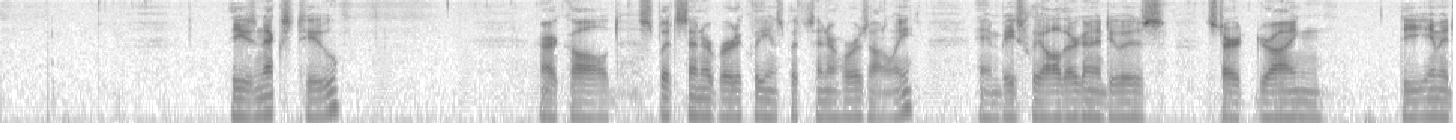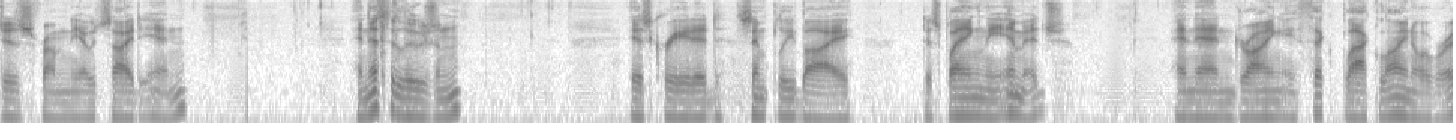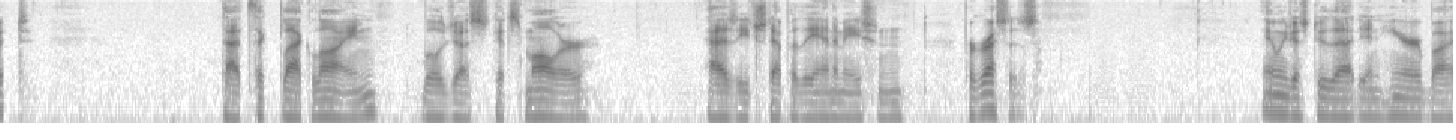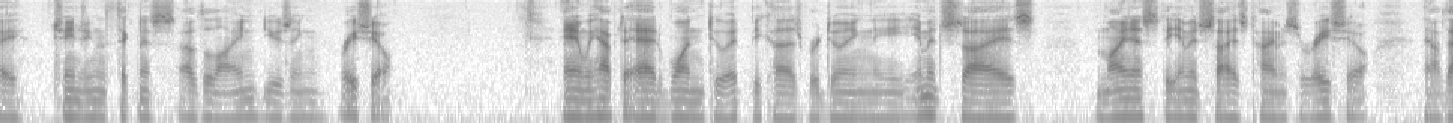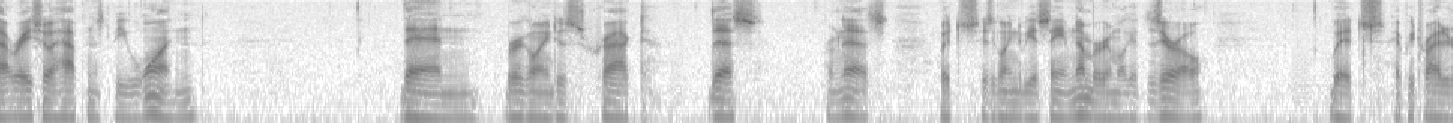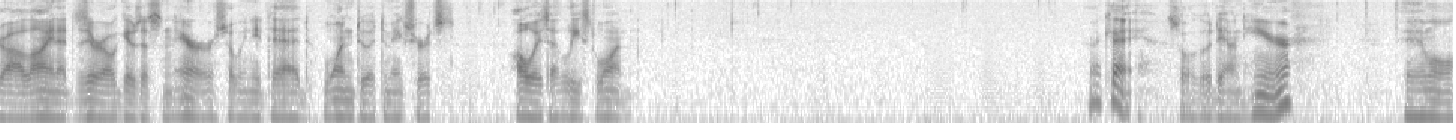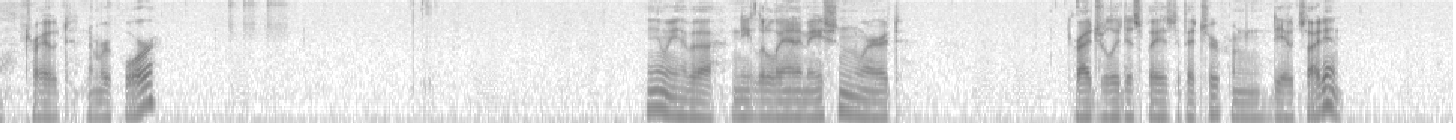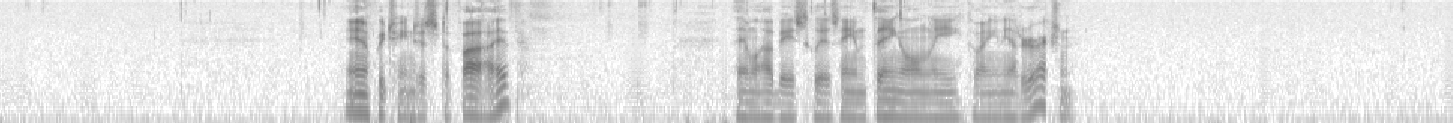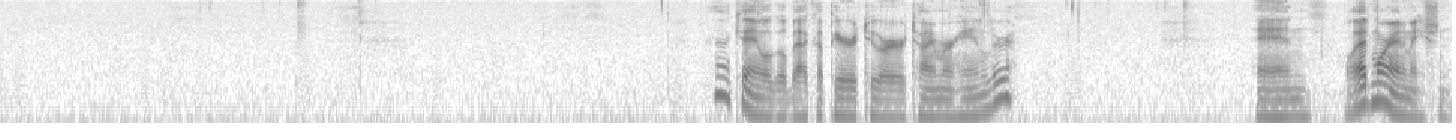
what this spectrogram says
These next two are called split center vertically and split center horizontally and basically all they're going to do is start drawing the images from the outside in. And this illusion is created simply by displaying the image and then drawing a thick black line over it. That thick black line will just get smaller as each step of the animation progresses. And we just do that in here by changing the thickness of the line using ratio and we have to add 1 to it because we're doing the image size minus the image size times the ratio. Now if that ratio happens to be 1 then we're going to subtract this from this which is going to be the same number and we'll get 0 which if we try to draw a line at 0 gives us an error so we need to add 1 to it to make sure it's always at least 1. Okay, so we'll go down here and we'll try out number 4. And we have a neat little animation where it gradually displays the picture from the outside in. And if we change this to 5, then we'll have basically the same thing only going in the other direction. Okay, we'll go back up here to our timer handler and we'll add more animation.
